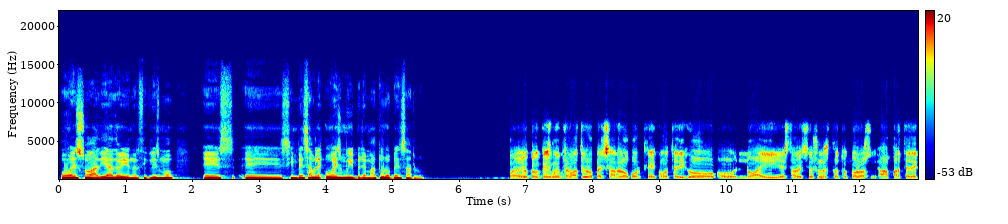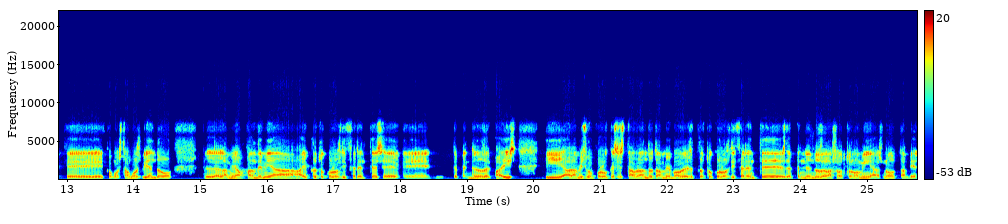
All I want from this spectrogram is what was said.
o eso a día de hoy en el ciclismo es, impensable o es muy prematuro pensarlo. Bueno, yo creo que es muy prematuro pensarlo porque, como te digo, no hay establecidos unos protocolos. Aparte de que, como estamos viendo, en la misma pandemia hay protocolos diferentes eh, dependiendo del país. Y ahora mismo, por lo que se está hablando, también va a haber protocolos diferentes dependiendo de las autonomías, ¿no? También.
